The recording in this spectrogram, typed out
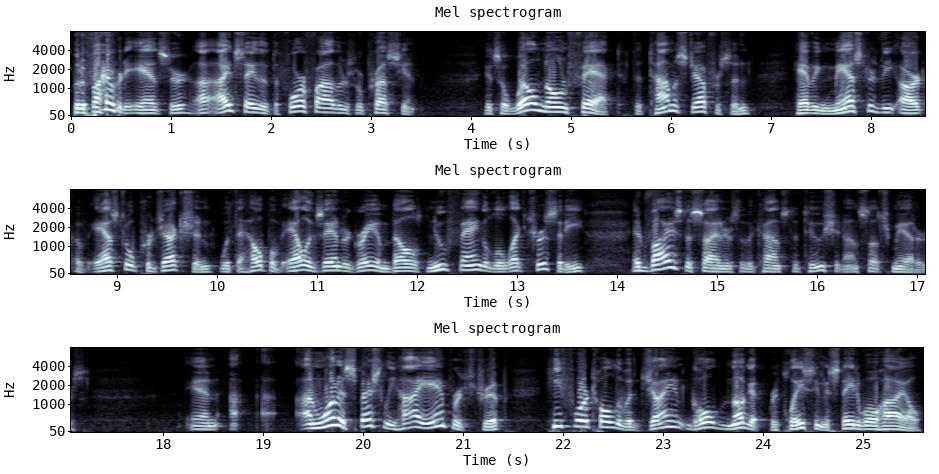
But if I were to answer, I'd say that the forefathers were prescient. It's a well known fact that Thomas Jefferson having mastered the art of astral projection with the help of Alexander Graham Bell's newfangled electricity, advised the signers of the Constitution on such matters. And uh, on one especially high amperage trip, he foretold of a giant gold nugget replacing the state of Ohio.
